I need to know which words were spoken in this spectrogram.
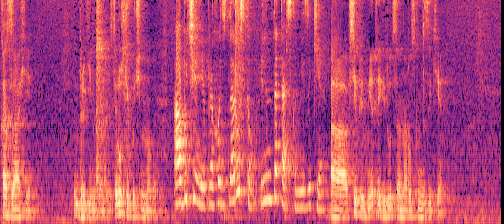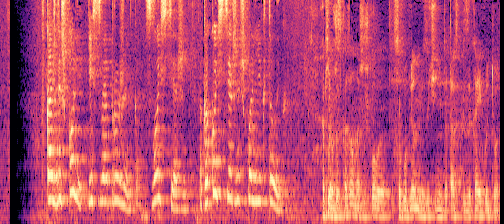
казахи, другие национальности. Русских очень много. А обучение проходит на русском или на татарском языке? А все предметы ведутся на русском языке. В каждой школе есть своя пружинка, свой стержень. А какой стержень в школе Яктылык? Как я уже сказал, наша школа с углубленным изучением татарского языка и культуры.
